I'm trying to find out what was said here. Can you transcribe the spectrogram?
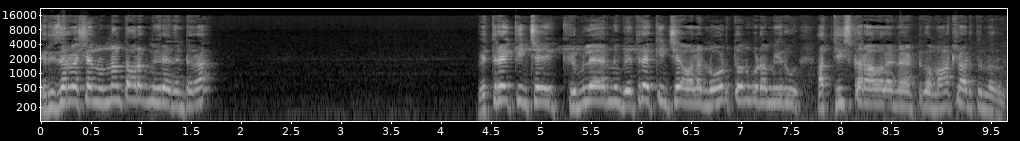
రిజర్వేషన్ ఉన్నంత వరకు మీరే తింటారా? వ్యతిరేకించే క్రిమిలేయర్ని వ్యతిరేకించే వాళ్ళ నోటుతో కూడా మీరు అది తీసుకురావాలన్నట్టుగా మాట్లాడుతున్నారు.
